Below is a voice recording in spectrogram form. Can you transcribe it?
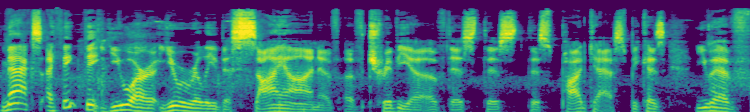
Max, I think that you are you were really the scion of, of trivia of this this this podcast because you have,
